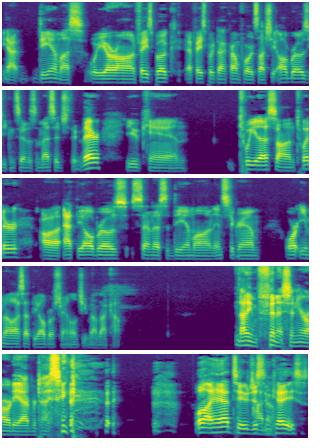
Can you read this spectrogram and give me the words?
yeah, DM us. We are on Facebook at facebook.com forward slash the All Bros. You can send us a message through there. You can tweet us on Twitter uh, at the All Bros. Send us a DM on Instagram or email us at the All channel at gmail.com. Not even finished, and you're already advertising. Well, I had to I just in know. case.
